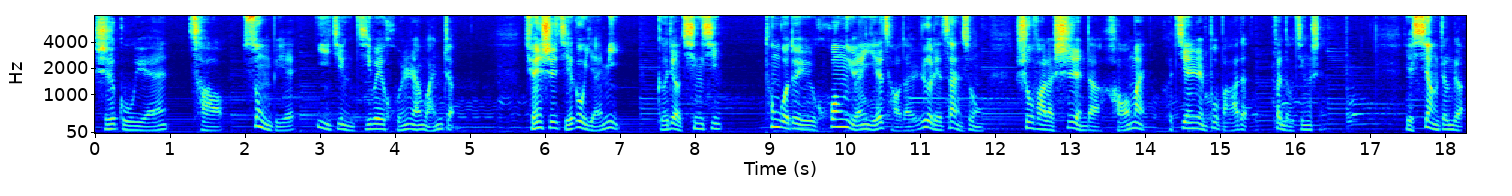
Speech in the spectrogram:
使古原草送别意境极为浑然完整。全诗结构严密，格调清新，通过对荒原野草的热烈赞颂，抒发了诗人的豪迈和坚韧不拔的奋斗精神，也象征着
